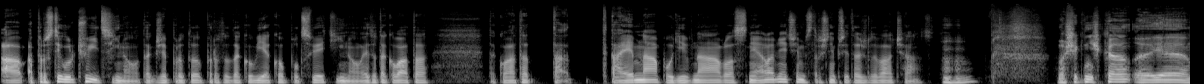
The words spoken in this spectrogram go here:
a, a prostě určující, no, takže proto, proto takový jako podsvětí, no, je to taková ta, taková ta, ta, tajemná, podivná vlastně, ale v něčem strašně přitažlivá část. Uh-huh. Vaše knížka eh, je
